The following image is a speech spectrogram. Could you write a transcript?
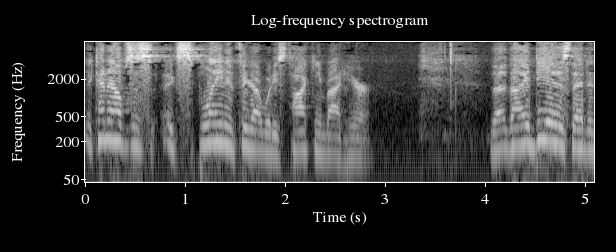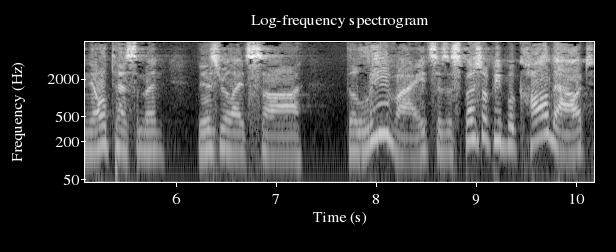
it kind of helps us explain and figure out what he's talking about here. The, the idea is that in the Old Testament, the Israelites saw the Levites as a special people called out,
